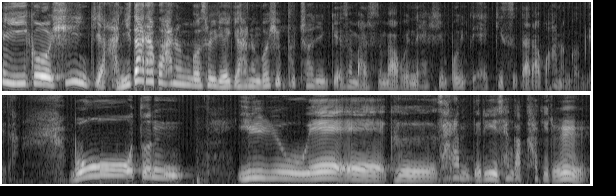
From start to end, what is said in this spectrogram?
이것이 이제 아니다라고 하는 것을 얘기하는 것이 부처님께서 말씀하고 있는 핵심 포인트 엑기스다라고 하는 겁니다. 모든 인류의 그 사람들이 생각하기를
